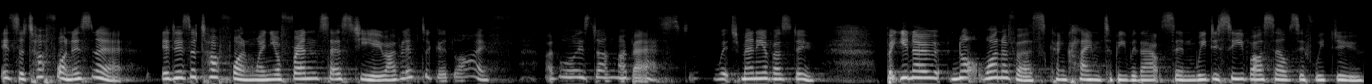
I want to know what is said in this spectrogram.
it's a tough one, isn't it? It is a tough one when your friend says to you, I've lived a good life, I've always done my best, which many of us do. But you know, not one of us can claim to be without sin. We deceive ourselves if we do.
